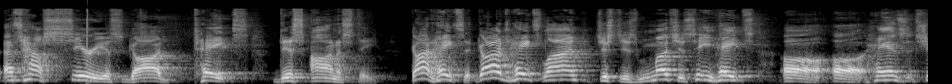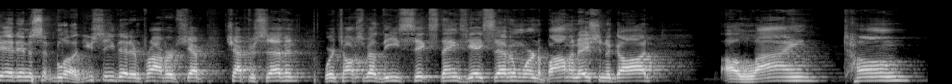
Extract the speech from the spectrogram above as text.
That's how serious God takes dishonesty. God hates it. God hates lying just as much as He hates uh, uh, hands that shed innocent blood. You see that in Proverbs chapter, chapter 7, where it talks about these six things. Yea, seven were an abomination to God. A lying tongue.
